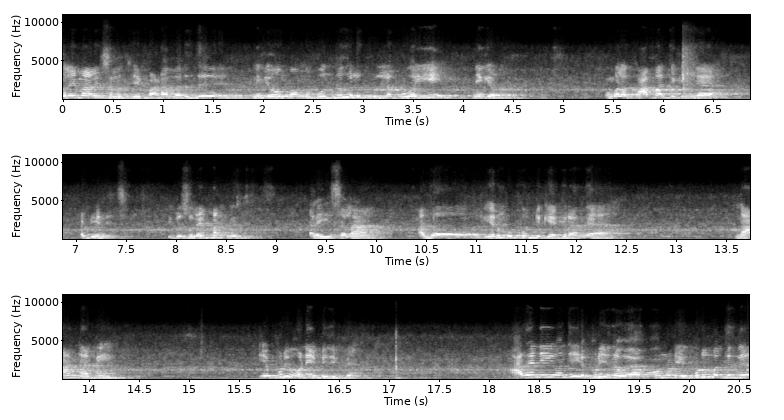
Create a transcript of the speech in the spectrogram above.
சுலைமான் அலைஹிஸ்ஸலாத்துடைய படம் வருது. நீங்கள் உங்கள் உங்கள் பொந்துகளுக்குள்ளே போய் நீங்கள் உங்களை காப்பாற்றிக்கங்க அப்படின்னுச்சு. இப்போ சுலைமான் அலைஹிஸ்ஸலாம் அந்த எறும்பை கூப்பிட்டு கேட்குறாங்க நான் நபி. எப்படி உன்னைய மிதிப்பேன்? அதை நீ வந்து எப்படி இந்த உன்னுடைய குடும்பத்துக்கு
